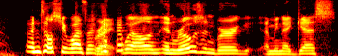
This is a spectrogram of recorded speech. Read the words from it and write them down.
until she wasn't right. Well, and, and Rosenberg. I mean, I guess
